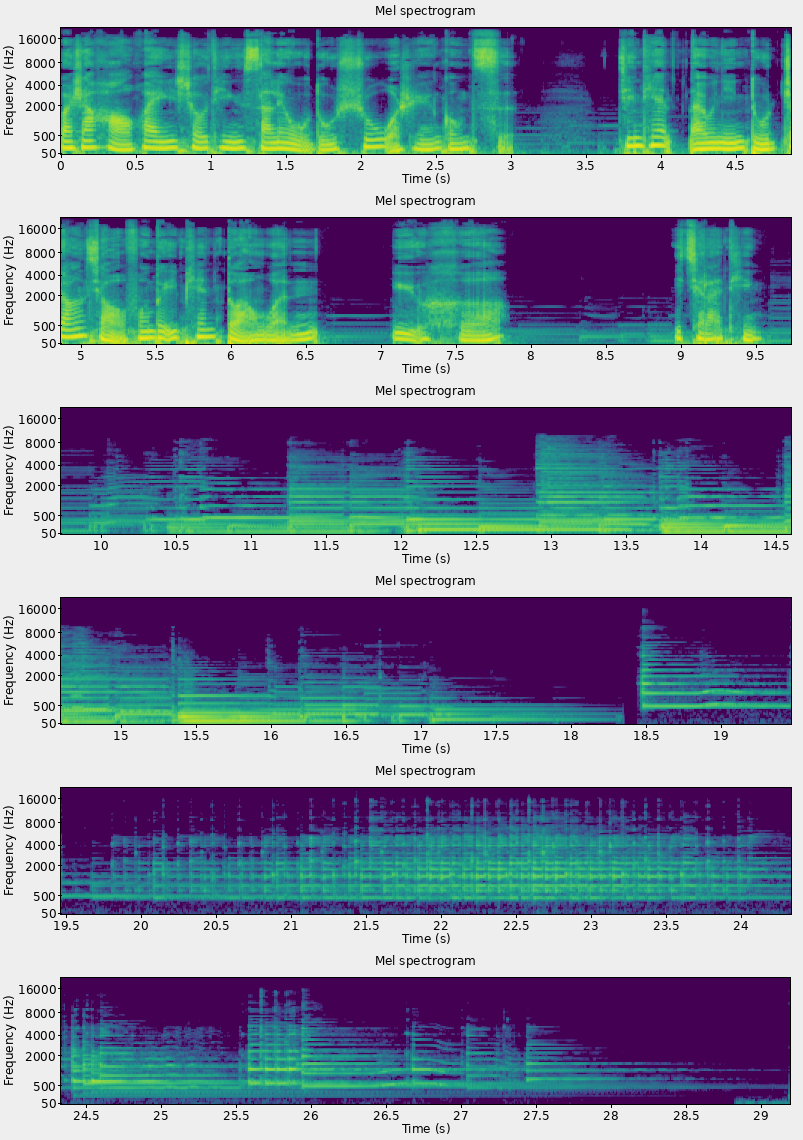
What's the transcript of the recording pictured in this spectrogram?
晚上好，欢迎收听三六五读书，我是袁公子。今天来为您读张晓峰的一篇短文《雨荷》，一起来听。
